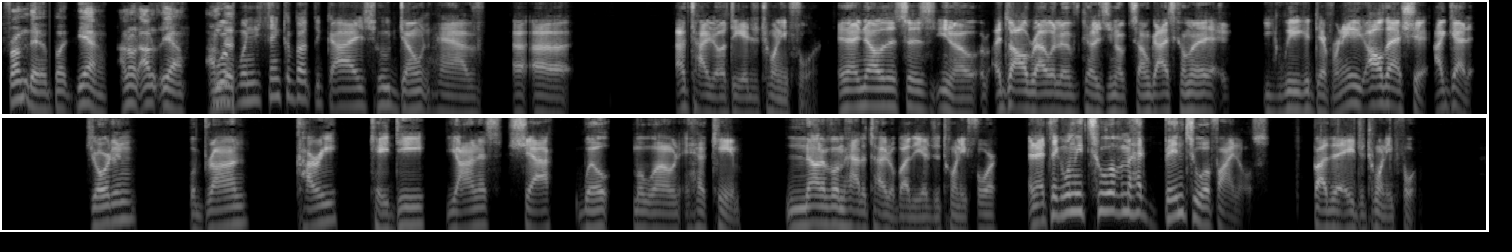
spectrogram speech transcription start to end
from there? But yeah, I don't, I don't, yeah, I'm when, just, when you think about the guys who don't have a, a a title at the age of 24, and I know this is you know it's all relative because you know some guys come in league at different age, all that shit. I get it. Jordan, LeBron, Curry, KD, Giannis, Shaq, Wilt, Malone, and Hakeem. None of them had a title by the age of 24. And I think only two of them had been to a finals by the age of 24.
